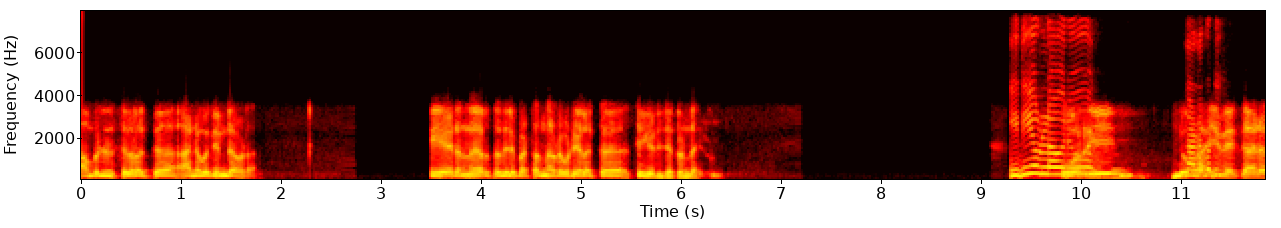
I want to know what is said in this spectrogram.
ആംബുലൻസുകളൊക്കെ അനവധി ഉണ്ട് അവിടെ. ഏടെ നേതൃത്വത്തിൽ പെട്ടെന്ന് നടപടികളൊക്കെ സ്വീകരിച്ചിട്ടുണ്ടായിരുന്നു. ഇനിയുള്ള ഒരു ഹൈവേക്കാരെ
